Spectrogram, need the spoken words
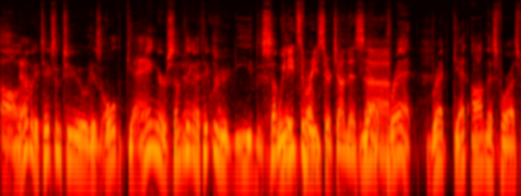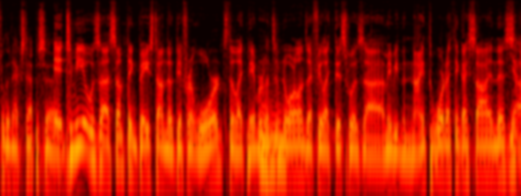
Oh, no, but he takes him to his old gang or something. Yeah. I think we need something. we need some from- research on this. Yeah, Um, Brett, Brett, get on this for us for the next episode. It, to me, it was uh, something based on the different wards, the like neighborhoods Mm-hmm. of New Orleans. I feel like this was uh, maybe the ninth ward. I think I saw in this. Yeah.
